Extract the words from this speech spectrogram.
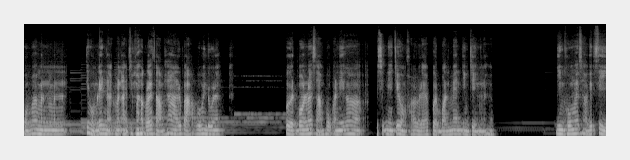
ผมว่ามันมันที่ผมเล่นอะ มันอาจจะมากร้อยสามห้าหรือเปล่าก็ไม่รู้นะ เปิดบอลร้อยสามหกอันนี้ก็ซิกเนเจอร์ของเขาอยู่แล้ว เปิดบอลแม่นจริง ๆ นะครับ ยิงโค้งร้อยสามสิบสี่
